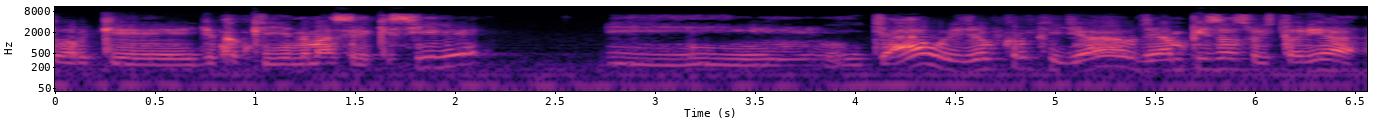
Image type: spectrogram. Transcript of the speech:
Porque yo creo que ya nomás el que sigue. Y ya, güey, yo creo que ya, ya empieza su historia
